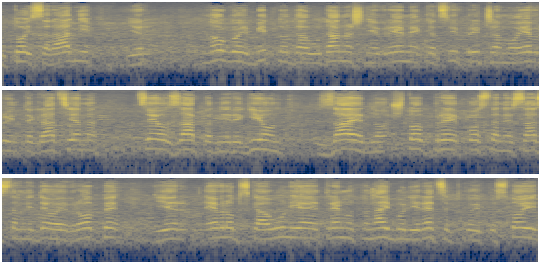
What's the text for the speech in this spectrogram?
u toj saradnji, jer mnogo je bitno da u današnje vreme, kad svi pričamo o evrointegracijama, ceo zapadni region zajedno što pre postane sastavni deo Evrope, jer Evropska unija je trenutno najbolji recept koji postoji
